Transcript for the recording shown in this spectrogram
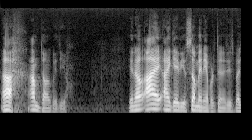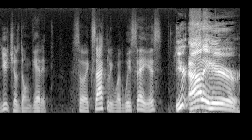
Ah, I'm done with you. You know, I, I gave you so many opportunities, but you just don't get it. So, exactly what we say is, You're out of here.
